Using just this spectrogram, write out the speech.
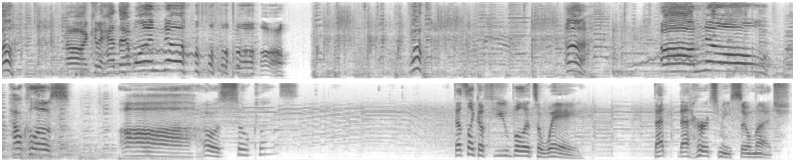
Oh! Oh, I could have had that one! No! close? Ah, oh, I was so close. That's like a few bullets away. That that hurts me so much.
